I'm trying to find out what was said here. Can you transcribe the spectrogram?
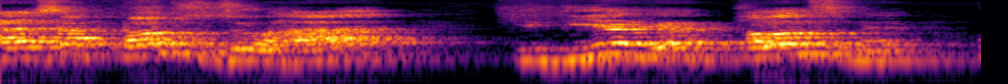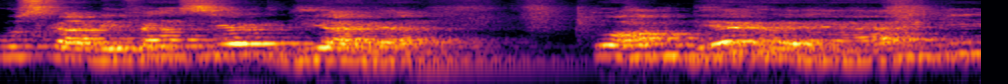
ऐसा टर्म्स जो है कि दिए गए फलन्स में उसका डिफरेंशिएट दिया गया है। तो हम देख रहे हैं कि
